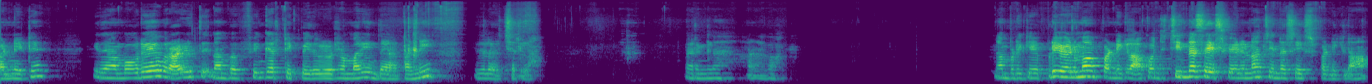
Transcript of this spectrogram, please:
பண்ணிவிட்டு இதை நம்ம ஒரே ஒரு அழுத்து நம்ம ஃபிங்கர் டிப் இது விடுற மாதிரி இந்த பண்ணி இதில் வச்சிடலாம். பாருங்களேன் அழகா. நம்மளுக்கு எப்படி வேணுமோ பண்ணிக்கலாம். கொஞ்சம் சின்ன சைஸ் வேணும்னா சின்ன சைஸ் பண்ணிக்கலாம்.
